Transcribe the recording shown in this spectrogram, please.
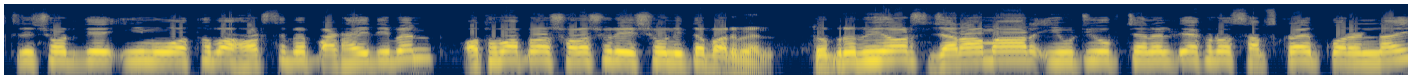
স্ক্রিনশট দিয়ে ইমো অথবা হোয়াটসঅ্যাপে পাঠিয়ে দিবেন অথবা আপনারা সরাসরি এসেও নিতে পারবেন। তো ভিউয়ার্স যারা আমার ইউটিউব চ্যানেলটি এখনও সাবস্ক্রাইব করেন নাই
